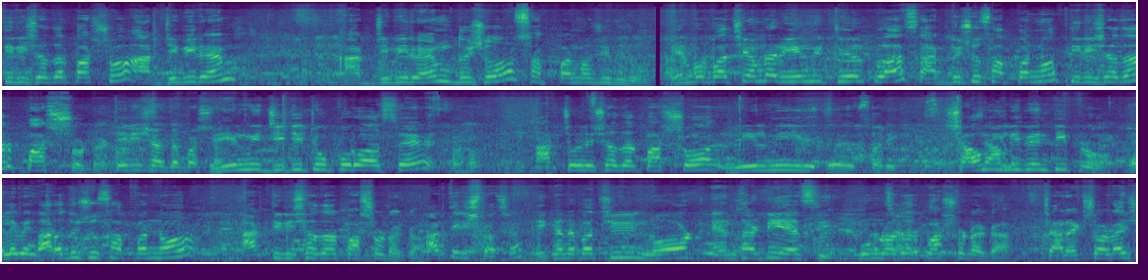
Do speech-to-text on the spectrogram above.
তিরিশ হাজার পাঁচশো আট জিবি র্যাম আট জিবি র্যাম দুইশো ছাপ্পান্ন জিবি রুম এরপর পাচ্ছি আমরা রিয়েলমি টুয়েলভ প্লাস আট দুইশো ছাপ্পান্ন তিরিশ হাজার পাঁচশো টাকা। তিরিশ হাজার পাঁচশো। রিয়েলমি জিডি টু প্রো আছে আটচল্লিশ হাজার পাঁচশো Realme sorry Xiaomi eleven T pro 11T বারো দুশো ছাপ্পান্ন আটত্রিশ হাজার পাঁচশো টাকা। আটত্রিশ পাঁচ হ্যাঁ এখানে পাচ্ছি নট এন থার্টি এসি পনেরো হাজার পাঁচশো টাকা। চার একশো আঠাইশ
